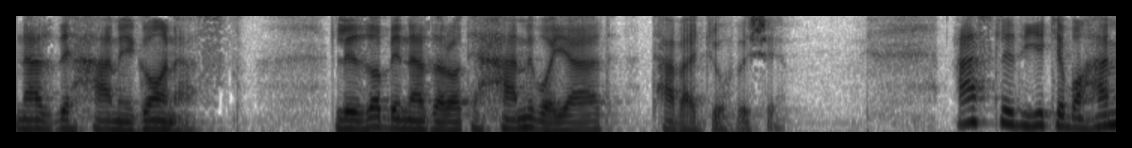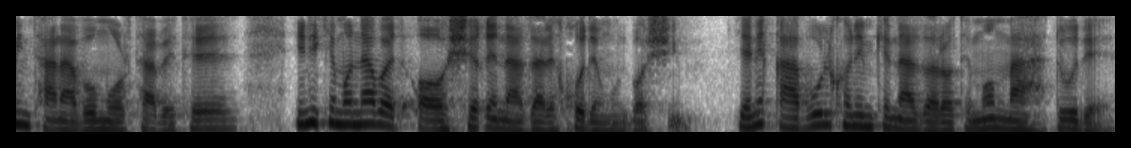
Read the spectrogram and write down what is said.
نزد همگان است. لذا به نظرات همه باید توجه بشه. اصل دیگه که با همین تنوع مرتبطه اینه که ما نباید عاشق نظر خودمون باشیم. یعنی قبول کنیم که نظرات ما محدوده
